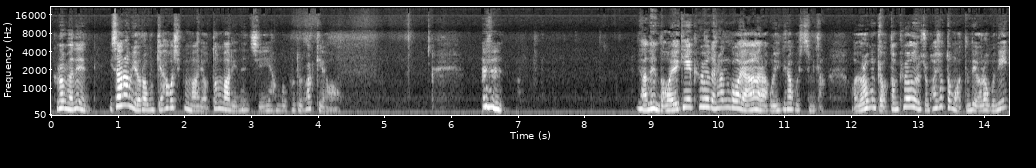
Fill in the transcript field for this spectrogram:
그러면은 이 사람이 여러분께 하고 싶은 말이 어떤 말이 있는지 한번 보도록 할게요. 나는 너에게 표현을 한 거야 라고 얘기를 하고 있습니다. 어, 여러분께 어떤 표현을 좀 하셨던 것 같은데 여러분이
